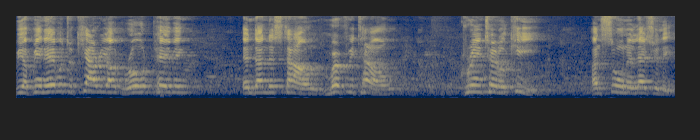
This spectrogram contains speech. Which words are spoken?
we have been able to carry out road paving in Dundas Town, Murphy Town, Green Turtle Cay, and soon in Leisure Lee.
